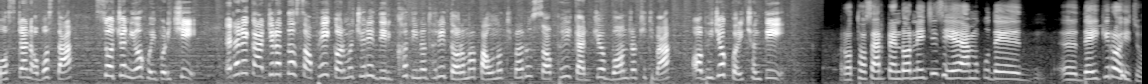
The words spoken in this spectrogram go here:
ବସ୍ଷ୍ଟାଣ୍ଡ ଅବସ୍ଥା ଶୋଚନୀୟ ହୋଇପଡ଼ିଛି। ଏଠାରେ କାର୍ଯ୍ୟରତ ସଫେଇ କର୍ମଚାରୀ ଦୀର୍ଘ ଦିନ ଧରି ଦରମା ପାଉନଥିବାରୁ ସଫେଇ କାର୍ଯ୍ୟ ବନ୍ଦ ରଖିଥିବା ଅଭିଯୋଗ କରିଛନ୍ତି। ରଥ ସାର୍ ଟେଣ୍ଡର ନେଇଛି ସିଏ ଆମକୁ ଦେ- ଦେଇକି ରହିଛୁ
